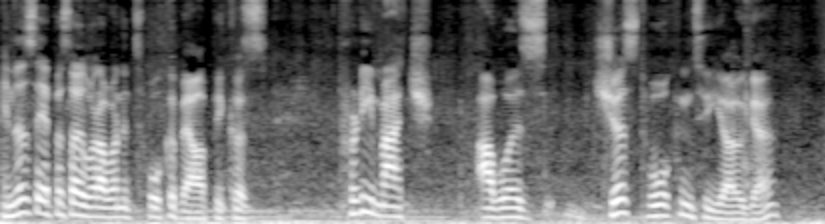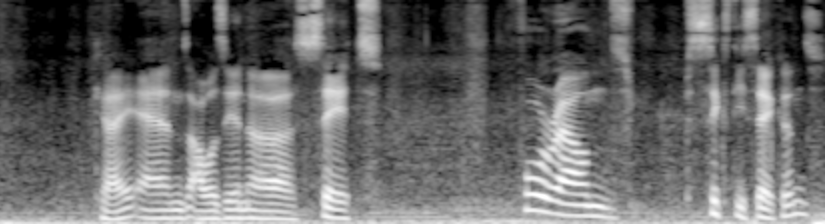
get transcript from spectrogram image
in this episode, what I want to talk about because pretty much I was just walking to yoga, okay, and I was in a set for around 60 seconds.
